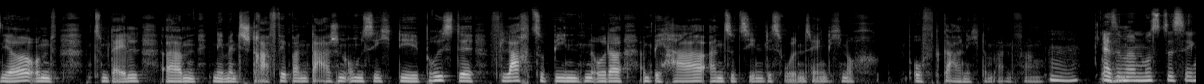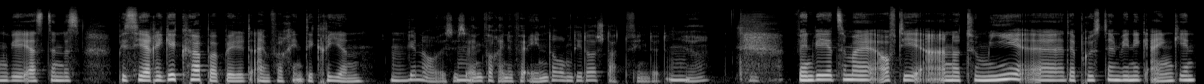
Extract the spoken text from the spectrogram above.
Ja, und zum Teil ähm, nehmen straffe Bandagen, um sich die Brüste flach zu binden oder ein BH anzuziehen. Das wollen sie eigentlich noch oft gar nicht am Anfang. Mhm. Also man muss das irgendwie erst in das bisherige Körperbild einfach integrieren. Mhm. Genau, es ist mhm. einfach eine Veränderung, die da stattfindet. Mhm. Ja. Wenn wir jetzt einmal auf die Anatomie äh, der Brüste ein wenig eingehen,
